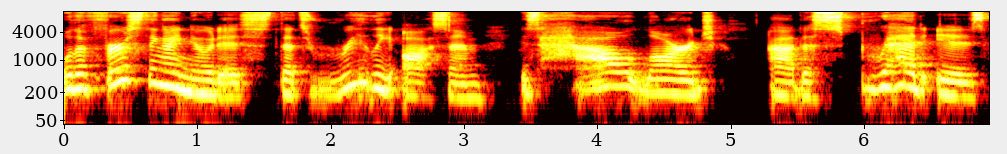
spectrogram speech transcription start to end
Well, the first thing I noticed that's really awesome is how large uh, the spread is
